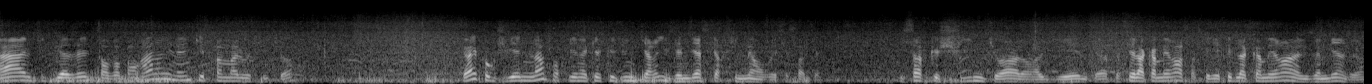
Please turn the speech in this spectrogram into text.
Ah, une petite gazelle de temps en temps. Ah là, il y en a une qui est pas mal aussi, tu vois. Ouais, il faut que je vienne là pour qu'il y en ait quelques-unes qui arrivent. Ils aiment bien se faire filmer en vrai, c'est ça. Ils savent que je filme, tu vois, alors elles viennent. Tu vois. Ça c'est la caméra, ça c'est l'effet de la caméra, elles aiment bien, tu vois.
